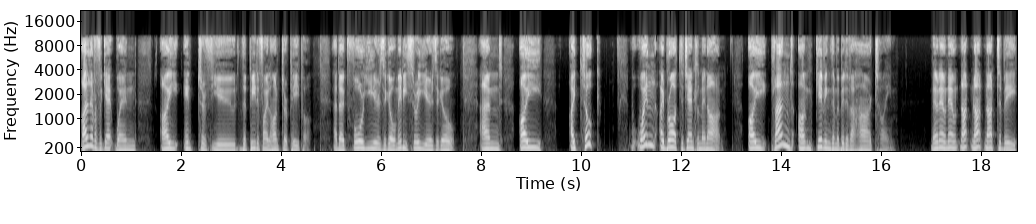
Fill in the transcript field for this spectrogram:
I'll never forget when I interviewed the paedophile hunter people about four years ago, maybe three years ago. And I I took when I brought the gentleman on, I planned on giving them a bit of a hard time. Now, now, now, not not not to be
